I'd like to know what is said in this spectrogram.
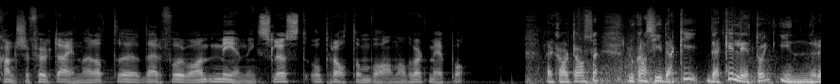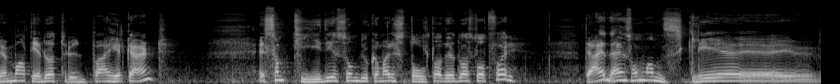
Kanskje følte Einar at det derfor var meningsløst å prate om hva han hadde vært med på. Det er klart, altså, du kan si det er, ikke, det er ikke lett å innrømme at det du har trodd på, er helt gærent. Samtidig som du kan være stolt av det du har stått for. Det er, det er en sånn vanskelig øh,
